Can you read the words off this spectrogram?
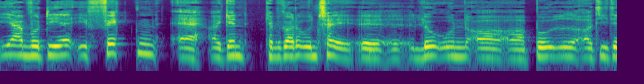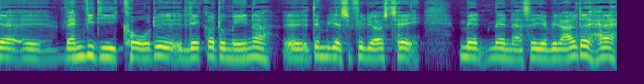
jeg vurderer effekten af, og igen kan vi godt undtage øh, øh lån og, og båd og de der øh, vanvittige, korte, lækre domæner, øh, dem vil jeg selvfølgelig også tage, men, men altså, jeg vil aldrig have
